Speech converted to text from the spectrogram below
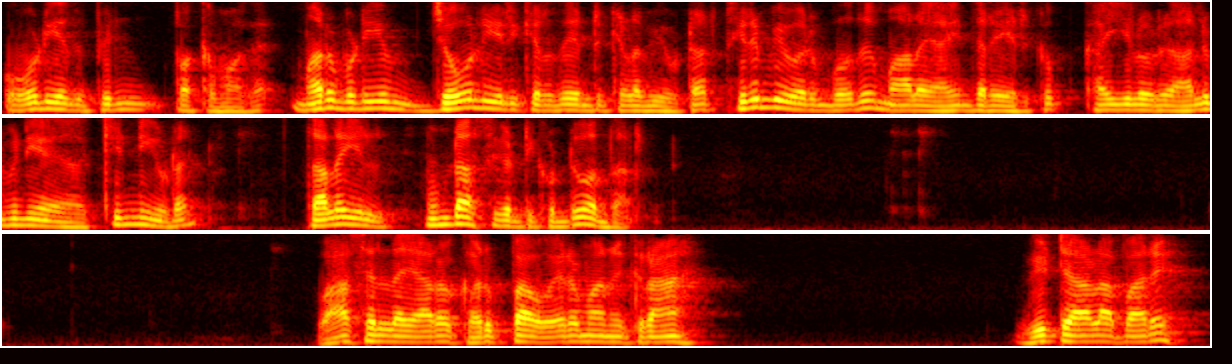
ஓடியது பின் பக்கமாக. மறுபடியும் ஜோலி இருக்கிறது என்று கிளம்பி விட்டார் திரும்பி வரும்போது மாலை ஐந்தரை இருக்கும். கையில் ஒரு அலுமினிய கிண்ணியுடன் தலையில் முண்டாசு கட்டி கொண்டு வந்தார். வாசல்ல யாரோ கருப்பா உயரமா நிற்கிறான் வீட்டு ஆளா பாரு.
